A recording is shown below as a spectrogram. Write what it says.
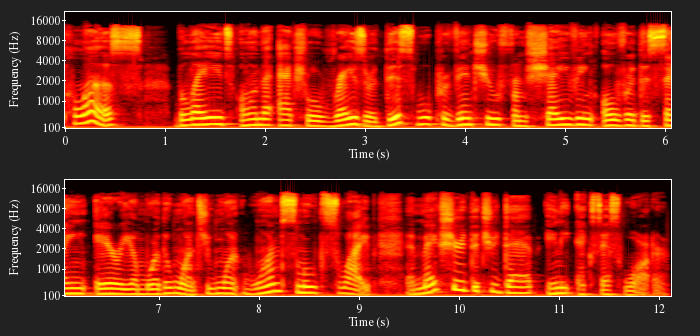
plus blades on the actual razor. This will prevent you from shaving over the same area more than once. You want one smooth swipe and make sure that you dab any excess water.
